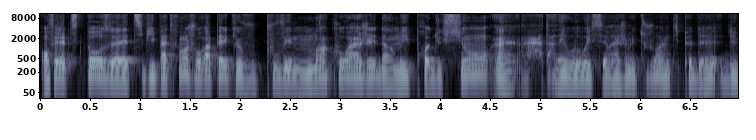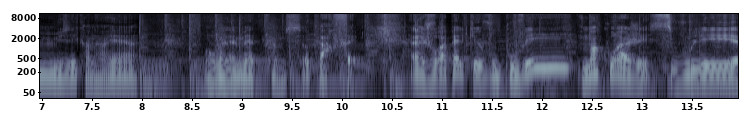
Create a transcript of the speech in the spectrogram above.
On fait la petite pause euh, Tipeee Patron. Je vous rappelle que vous pouvez m'encourager dans mes productions. Euh, attendez, oui, oui, c'est vrai, je mets toujours un petit peu de, musique en arrière. On va la mettre comme ça. Parfait. Euh, je vous rappelle que vous pouvez m'encourager si vous voulez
